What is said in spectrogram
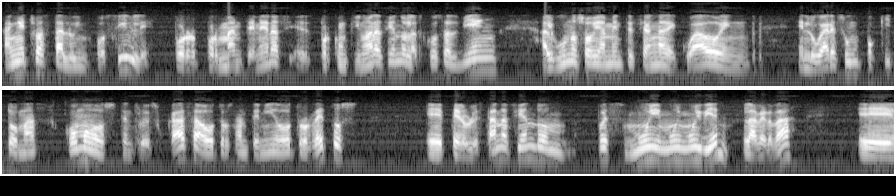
han hecho hasta lo imposible por, por mantener, por continuar haciendo las cosas bien. Algunos obviamente se han adecuado en, en lugares un poquito más cómodos dentro de su casa, otros han tenido otros retos, eh, pero lo están haciendo pues muy, muy, muy bien, la verdad. Eh,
